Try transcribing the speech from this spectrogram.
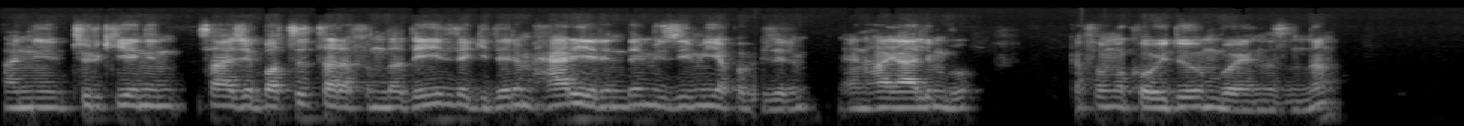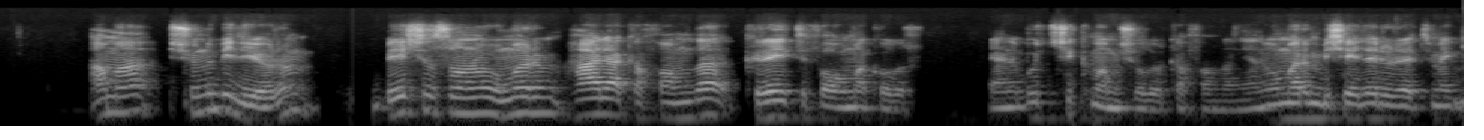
hani Türkiye'nin sadece batı tarafında değil de giderim her yerinde müziğimi yapabilirim. Yani hayalim bu. Kafama koyduğum bu en azından. Ama şunu biliyorum. 5 yıl sonra umarım hala kafamda kreatif olmak olur. Yani bu çıkmamış olur kafamdan. Yani umarım bir şeyler üretmek,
